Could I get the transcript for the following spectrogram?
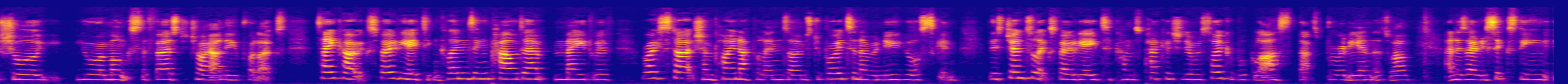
sure you're amongst the first to try our new products. Take our exfoliating cleansing powder made with rice starch and pineapple enzymes to brighten and renew your skin. This gentle exfoliator comes packaged in recyclable glass, that's brilliant as well, and is only 16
